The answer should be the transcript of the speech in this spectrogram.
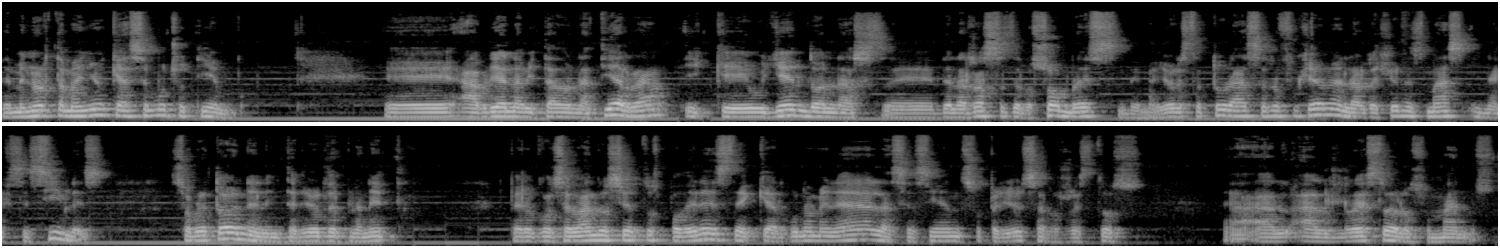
de menor tamaño que hace mucho tiempo eh, habrían habitado en la tierra y que huyendo eh, de las razas de los hombres de mayor estatura se refugiaron en las regiones más inaccesibles, sobre todo en el interior del planeta, pero conservando ciertos poderes de que de alguna manera las hacían superiores a los restos al, resto de los humanos.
